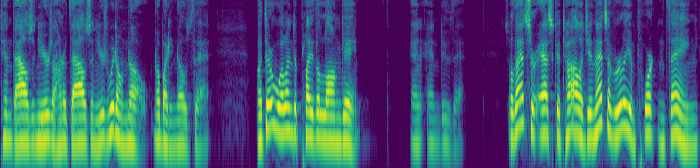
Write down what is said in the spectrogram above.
ten thousand years, hundred thousand years. We don't know. Nobody knows that, but they're willing to play the long game, and and do that. So that's their eschatology, and that's a really important thing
